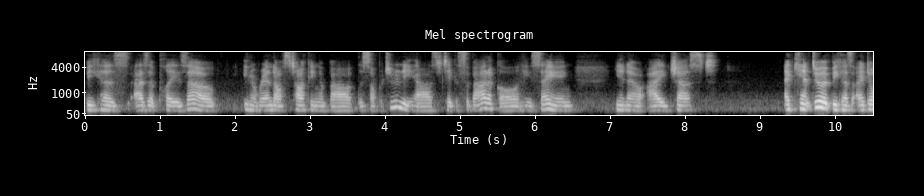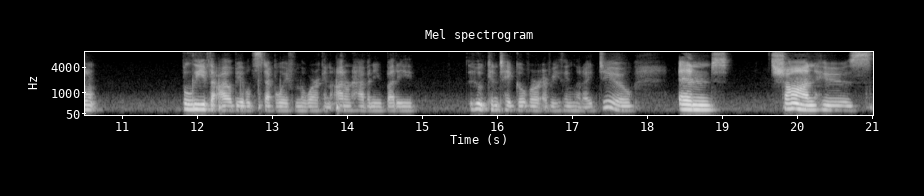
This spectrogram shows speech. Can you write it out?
Because as it plays out, you know, Randolph's talking about this opportunity he has to take a sabbatical, and he's saying, you know, I just, I can't do it because I don't believe that I'll be able to step away from the work, and I don't have anybody who can take over everything that I do. And Sean, who's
